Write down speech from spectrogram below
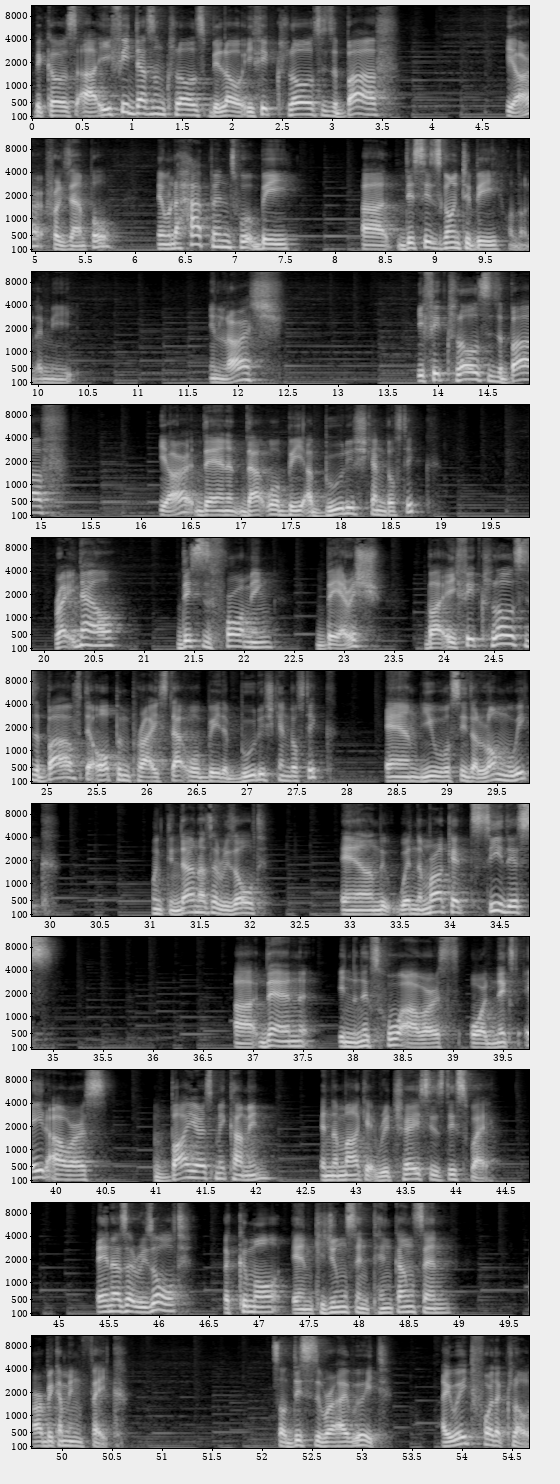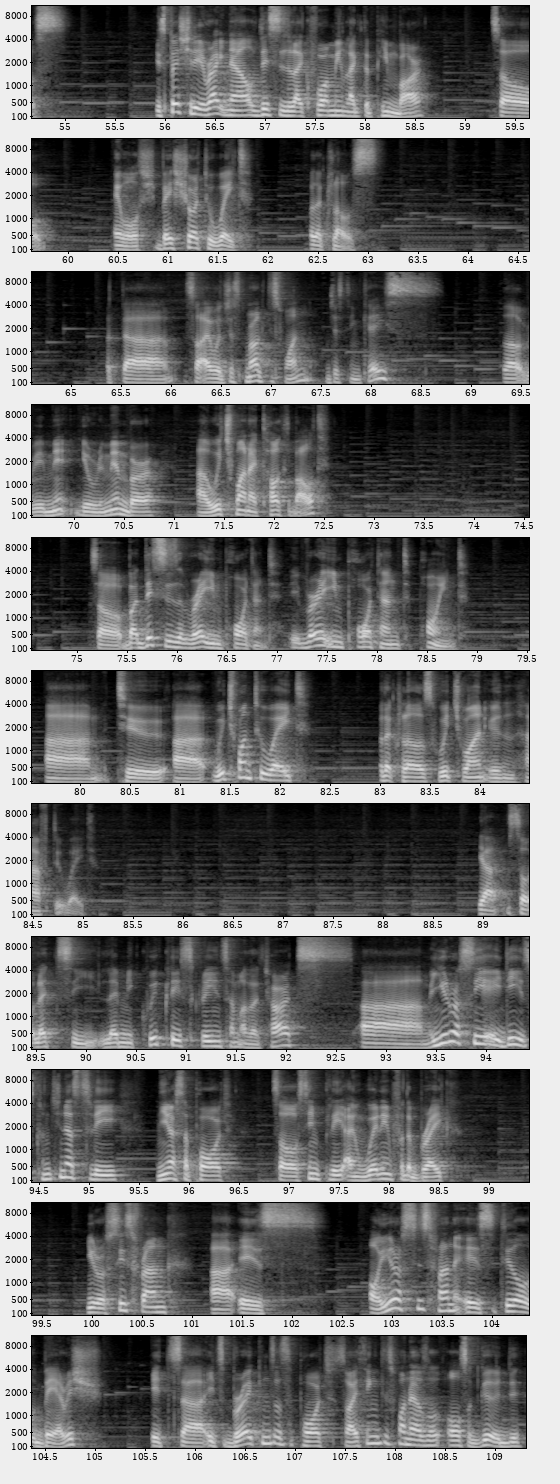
Because uh, if it doesn't close below, if it closes above here, for example, then what happens will be uh, this is going to be, hold on, let me enlarge. If it closes above here, then that will be a bullish candlestick. Right now, this is forming bearish, but if it closes above the open price, that will be the bullish candlestick, and you will see the long wick pointing down as a result. And when the market see this, uh, then in the next 4 hours or next 8 hours, buyers may come in and the market retraces this way. And as a result, the Kumo and Kijun-sen, Tenkan-sen are becoming fake. So this is where I wait. I wait for the close. Especially right now, this is like forming like the pin bar. So I will be sure to wait for the close. But uh, so I will just mark this one just in case. So rem you remember uh, which one I talked about. So, but this is a very important, a very important point um, to uh, which one to wait for the close, which one you don't have to wait. Yeah, so let's see. Let me quickly screen some other charts um, Euro CAD is continuously near support, so simply I'm waiting for the break. Euro Swiss franc uh, is oh Euro Swiss franc is still bearish. It's uh, it's breaking the support, so I think this one is also good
